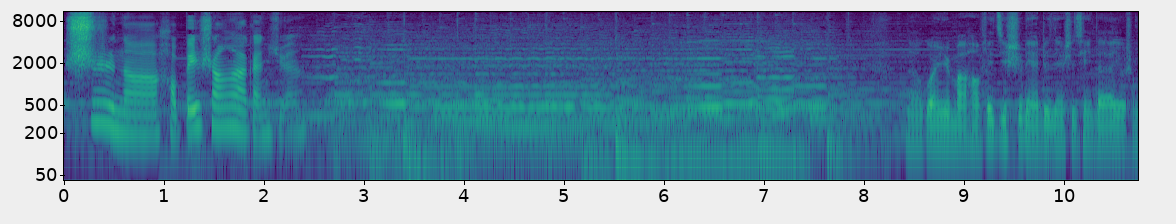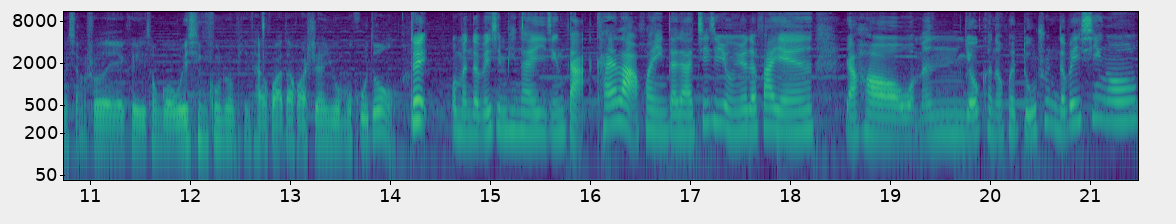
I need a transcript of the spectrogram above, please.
是呢，好悲伤啊，感觉。关于马航飞机失联这件事情，大家有什么想说的，也可以通过微信公众平台“华大华山”与我们互动。对，我们的微信平台已经打开了，欢迎大家积极踊跃的发言，然后我们有可能会读出你的微信哦。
